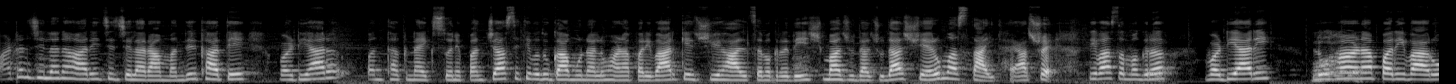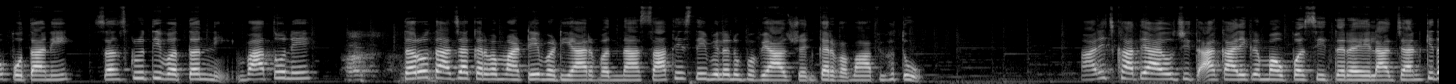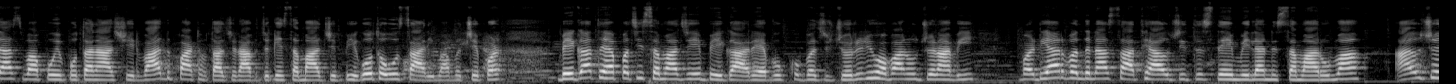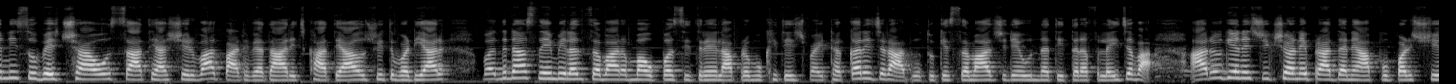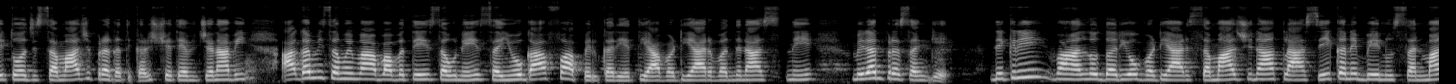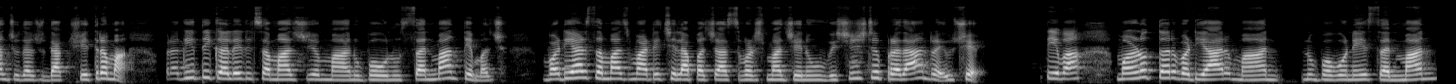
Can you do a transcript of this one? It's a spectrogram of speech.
પાટણ જિલ્લાના હારીજ જલારામ મંદિર ખાતે વઢિયાર પંથકના એકસો ને પંચ્યાસીથી વધુ ગામોના લોહાણા પરિવાર કે જે હાલ સમગ્ર દેશમાં જુદા જુદા શહેરોમાં સ્થાયી થયા છે. તેવા સમગ્ર વઢિયારી લોહાણા પરિવારો પોતાની સંસ્કૃતિ, વતનની વાતોને તરોતાજા કરવા માટે વઢિયાર વંદના સાથે સ્નેહ મિલનનું ભવ્ય આયોજન કરવામાં આવ્યું હતું. હારીજ ખાતે આયોજિત આ કાર્યક્રમમાં ઉપસ્થિત રહેલા જાનકીદાસ બાપુએ પોતાના આશીર્વાદ પાઠવતા જણાવ્યું કે સમાજ ભેગો થવો સારી બાબત છે, પણ ભેગા થયા પછી સમાજે ભેગા રહેવું ખૂબ જ જરૂરી હોવાનું જણાવી વઢિયાર વંદના સાથે આયોજિત સ્નેહ મિલન સમારોહમાં આયોજનની શુભેચ્છાઓ સાથે આશીર્વાદ પાઠવ્યા હતા. હારીજ ખાતે આયોજિત વઢિયાર વંદના સંમેલન મિલન સમારંભમાં ઉપસ્થિત રહેલા પ્રમુખ હિતેશભાઈ ઠક્કરે જણાવ્યું હતું કે સમાજને ઉન્નતિ તરફ લઈ જવા, આરોગ્ય અને શિક્ષણને પ્રાધાન્ય આપવું પડશે તો જ સમાજ પ્રગતિ કરશે તેમ જણાવી આગામી સમયમાં આ બાબતે સૌને સહયોગ આપવા અપીલ કરી હતી. આ વઢિયાર વંદના સ્નેહ મિલન પ્રસંગે દીકરી વાહનનો દરિયો વઢિયાર સમાજના ક્લાસ એક અને બેનું સન્માન જુદા જુદા ક્ષેત્રમાં પ્રગતિ કરેલ સમાજમાં અનુભવોનું સન્માન તેમજ વઢિયાર સમાજ માટે છેલ્લા પચાસ વર્ષમાં જેનું વિશિષ્ટ પ્રદાન રહ્યું છે. તેવા મરણોત્તર વઢિયારમાં મહાનુભવોને સન્માન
